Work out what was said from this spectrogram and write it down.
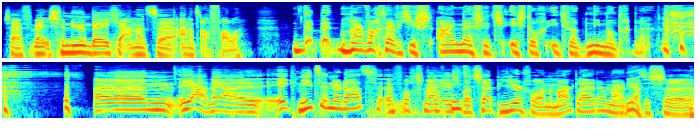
Dus hij is er nu een beetje aan het, eh, aan het afvallen. De- maar wacht eventjes, iMessage is toch iets wat niemand gebruikt? Ehm, ja, nou ja, ik niet inderdaad. Eh, volgens mij is? WhatsApp hier gewoon de marktleider, maar Ja, dat is eh,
